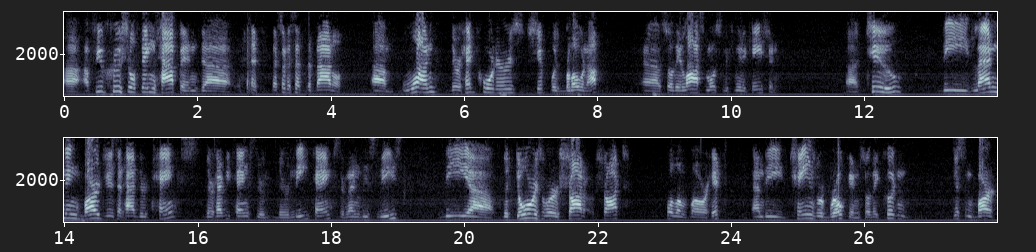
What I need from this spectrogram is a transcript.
Uh, a few crucial things happened uh, that sort of set the battle. Um, one, their headquarters ship was blown up, uh, so they lost most of the communication. Uh, two, the landing barges that had their tanks, their heavy tanks, their, their lee tanks, their Lend Lease lees, the uh, the doors were shot shot full of or hit, and the chains were broken, so they couldn't disembark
